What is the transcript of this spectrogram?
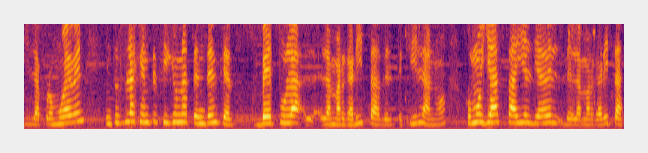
y, la promueven, entonces la gente sigue una tendencia. Ve tú la, la margarita del tequila, ¿no? Cómo ya está ahí el día de, la margarita.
